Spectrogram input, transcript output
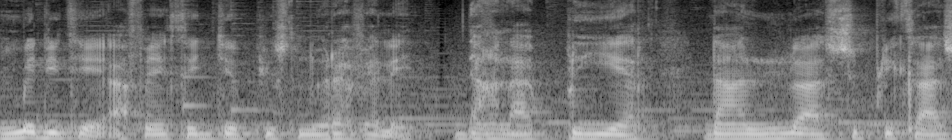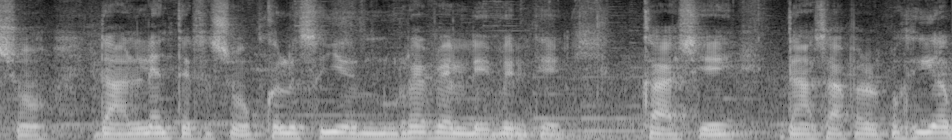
méditer afin que Dieu puisse nous révéler dans la prière dans la supplication dans l'intercession que le Seigneur nous révèle les vérités cachées dans sa parole. Parce qu'il y a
